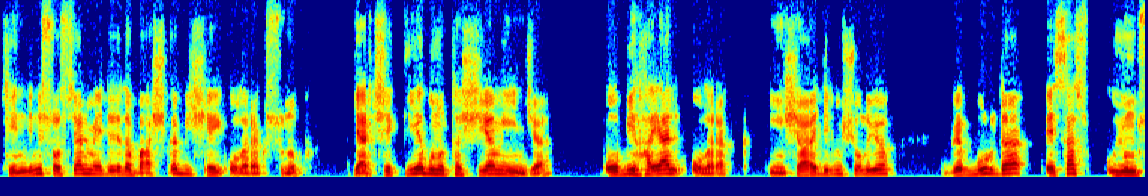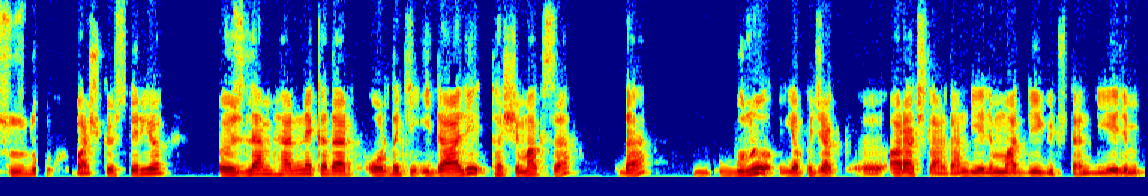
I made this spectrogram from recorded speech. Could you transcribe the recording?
kendini sosyal medyada başka bir şey olarak sunup gerçekliğe bunu taşıyamayınca o bir hayal olarak inşa edilmiş oluyor ve burada esas uyumsuzluk baş gösteriyor. Özlem her ne kadar oradaki ideali taşımaksa da bunu yapacak e, araçlardan diyelim maddi güçten, diyelim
